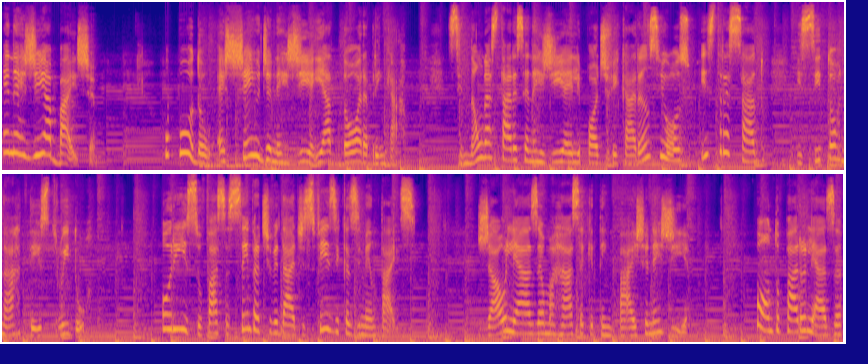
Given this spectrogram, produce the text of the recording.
Energia baixa. O Poodle é cheio de energia e adora brincar. Se não gastar essa energia, ele pode ficar ansioso, estressado e se tornar destruidor. Por isso, faça sempre atividades físicas e mentais. Já o Lhasa é uma raça que tem baixa energia. Ponto para o Lhasa.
